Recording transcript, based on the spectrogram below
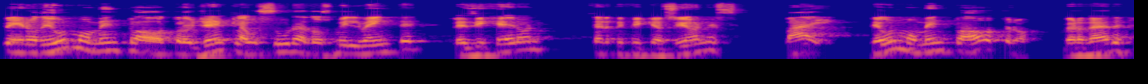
pero de un momento a otro, ya en clausura 2020, les dijeron certificaciones, bye, de un momento a otro, ¿verdad?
